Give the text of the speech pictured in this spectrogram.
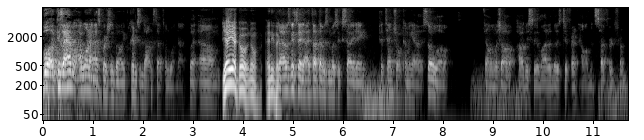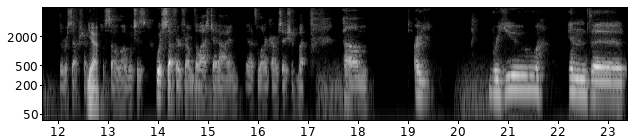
well, because I have, I want to ask questions about like Crimson Dawn stuff and whatnot. But um, yeah, yeah, go no anything. I was gonna say I thought that was the most exciting potential coming out of the solo film, which obviously a lot of those different elements suffered from the reception yeah. of Solo, which is which suffered from the Last Jedi, and you know, it's a longer conversation. But um, are you were you in the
